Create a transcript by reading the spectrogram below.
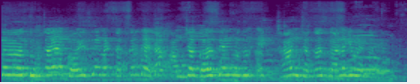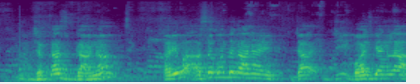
तुमच्या या बॉईज गँगला टक्कर द्यायला आमच्या गर्ल्स गँग मधून एक छान झकास गाणं घेऊन येत आहे. झकास गाणं? अरे वा असं कोणतं गाणं आहे? ज्या जी बॉयज गँगला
